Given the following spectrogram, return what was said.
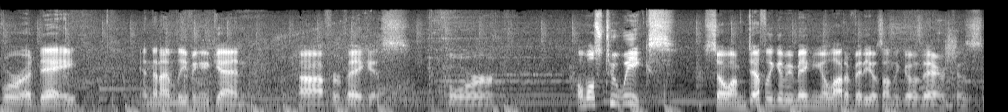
for a day, and then I'm leaving again uh, for Vegas for almost two weeks. So I'm definitely going to be making a lot of videos on the go there, because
